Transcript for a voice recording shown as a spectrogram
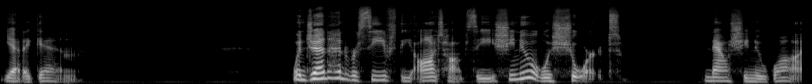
yet again. When Jen had received the autopsy, she knew it was short. Now she knew why.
